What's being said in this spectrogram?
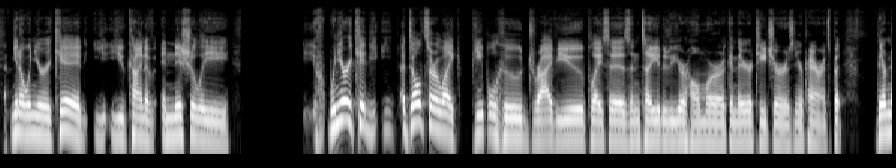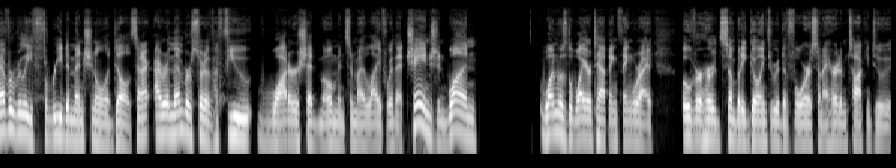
you know, when you're a kid, you, you kind of initially when you're a kid, adults are like people who drive you places and tell you to do your homework, and they're your teachers and your parents. But they're never really three dimensional adults. And I, I, remember sort of a few watershed moments in my life where that changed. And one, one was the wiretapping thing where I overheard somebody going through a divorce and I heard him talking to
